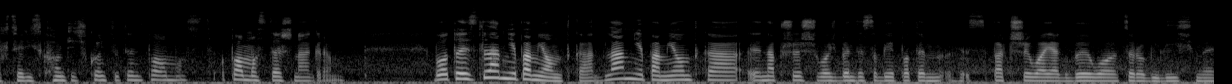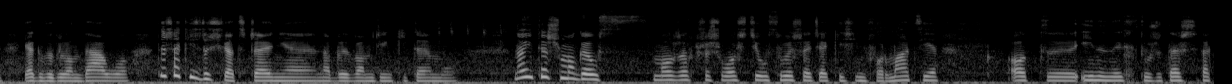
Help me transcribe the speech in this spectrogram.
chcieli skończyć w końcu ten pomost. O pomost też nagram. Bo to jest dla mnie pamiątka. Dla mnie pamiątka y, na przyszłość. Będę sobie potem patrzyła, jak było, co robiliśmy, jak wyglądało. Też jakieś doświadczenie nabywam dzięki temu. No i też mogę może w przyszłości usłyszeć jakieś informacje od y, innych, którzy też tak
